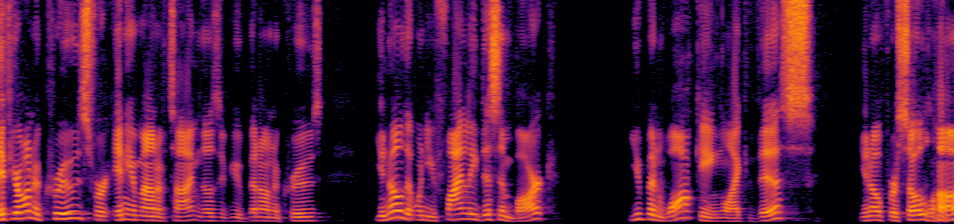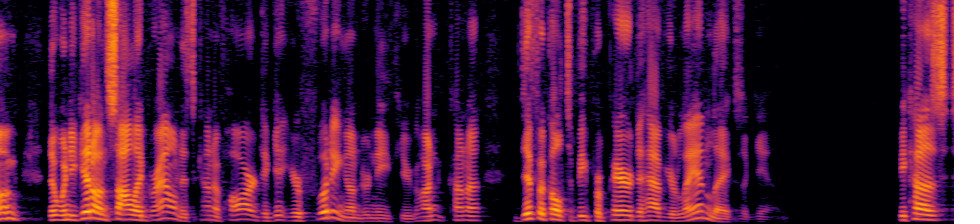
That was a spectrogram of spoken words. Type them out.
If you're on a cruise for any amount of time, those of you who've been on a cruise, you know that when you finally disembark, you've been walking like this, you know, for so long that when you get on solid ground, it's kind of hard to get your footing underneath you, kind of difficult to be prepared to have your land legs again. Because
